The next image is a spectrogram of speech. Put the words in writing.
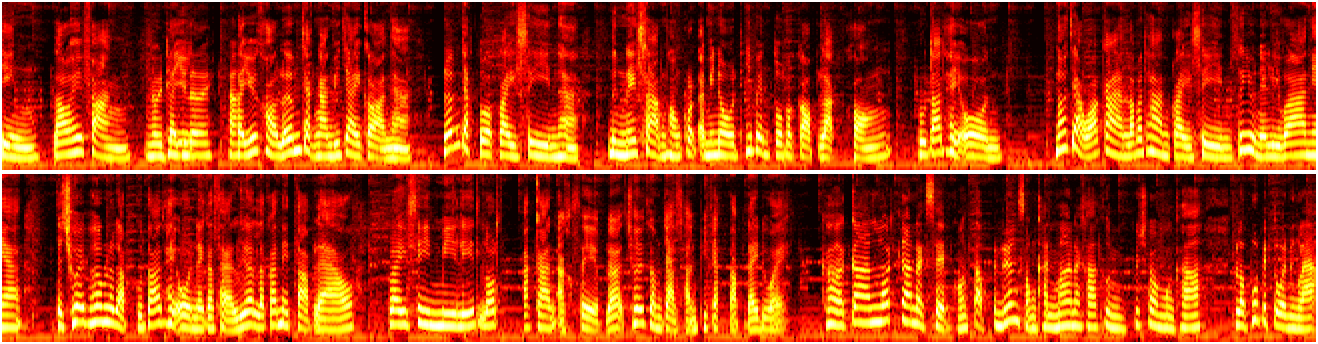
จริงเล่าให้ฟัง โดยดีเลยค่ะ แต่ยุ้ยขอเริ่มจากงานวิจัยก่อนค่ะ เริ่มจากตัวไกลซีนค่ะหนึ่งใน3ของกรดอะมิโนที่เป็นตัวประกอบหลักของกลูตาไทโอน นอกจากว่าการรับประทานไกลซีน ซึ่งอยู่ในลีว่าเนี่ยจะช่วยเพิ่มระดับกลูตาไทโอนในกระแสเลือดแล้วก็ในตับแล้ว ไกลซีนมีฤทธิ์ลดอาการอักเสบ และช่วยกำจัดสารพิษจากตับได้ด้วยค่ะการลดการอักเสบของตับเป็นเรื่องสำคัญมากนะคะ คุณผู้ชมคะเราพูดไปตัวหนึ่งแล้ว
